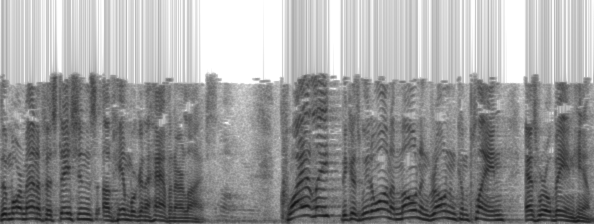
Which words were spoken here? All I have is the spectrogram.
the more manifestations of Him we're going to have in our lives. Quietly, because we don't want to moan and groan and complain as we're obeying Him.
